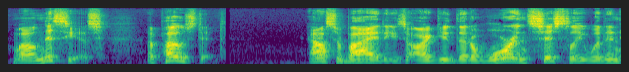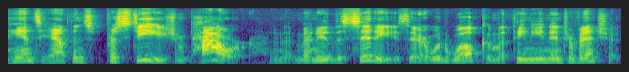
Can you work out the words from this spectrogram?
while Nicias opposed it. Alcibiades argued that a war in Sicily would enhance Athens' prestige and power, and that many of the cities there would welcome Athenian intervention.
